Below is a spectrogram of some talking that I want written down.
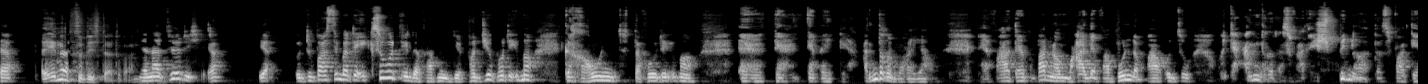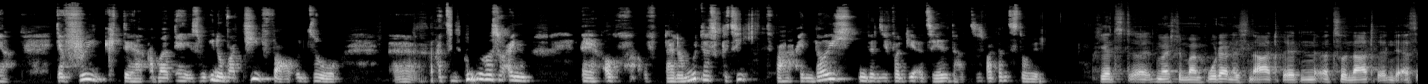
Ja. Erinnerst du dich daran? Ja, natürlich, ja. Ja, und du warst immer der Exot in der Familie. Von dir wurde immer geraunt. Da wurde immer, äh, der, der, der andere war ja, der war, der war normal, der war wunderbar und so. Und der andere, das war der Spinner, das war der, der Freak, der, aber der so innovativ war und so. Äh, also es immer so ein, äh, auch auf deiner Mutters Gesicht war ein Leuchten, wenn sie von dir erzählt hat. Das war ganz toll jetzt äh, möchte meinem Bruder nicht nahe treten, äh, zu nahe treten, der ist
